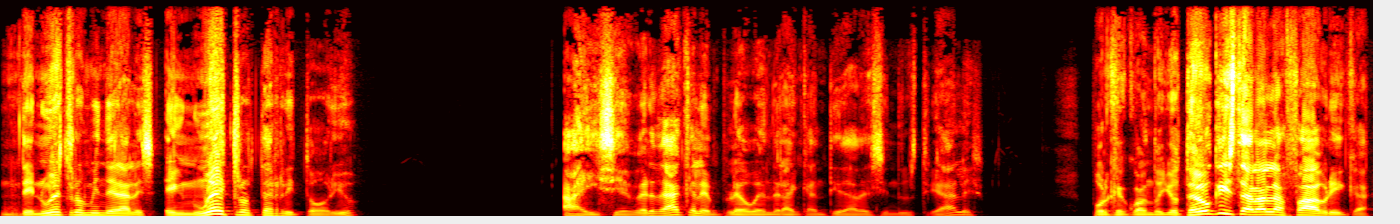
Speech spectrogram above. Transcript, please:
de nuestros minerales en nuestro territorio ahí sí es verdad que el empleo vendrá en cantidades industriales. Porque cuando yo tengo que instalar la fábrica,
